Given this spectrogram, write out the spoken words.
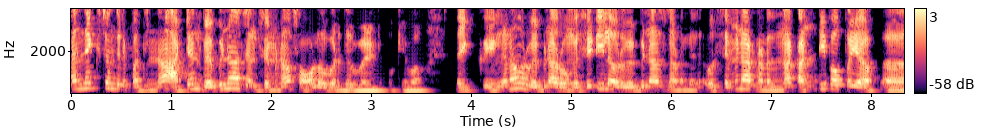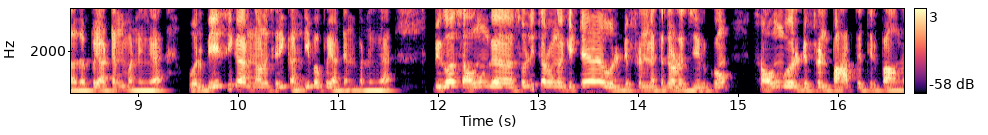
அண்ட் நெக்ஸ்ட் வந்துட்டு பார்த்தீங்கன்னா attend webinars and seminars all over the world ஓகேவா லைக் எங்கன்னா ஒரு வெபினார் உங்கள் சிட்டியில் ஒரு வெபினார்ஸ் நடந்தது ஒரு செமினார் நடந்ததுன்னா கண்டிப்பாக போய் அதை போய் அட்டன் பண்ணுங்கள் ஒரு பேசிக்காக இருந்தாலும் சரி கண்டிப்பாக போய் அட்டன் பண்ணுங்கள் பிகாஸ் அவங்க சொல்லித்தரவங்க கிட்ட ஒரு டிஃப்ரெண்ட் மெத்தடாலஜி இருக்கும். ஸோ அவங்க ஒரு டிஃப்ரெண்ட் பாத் வச்சிருப்பாங்க.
